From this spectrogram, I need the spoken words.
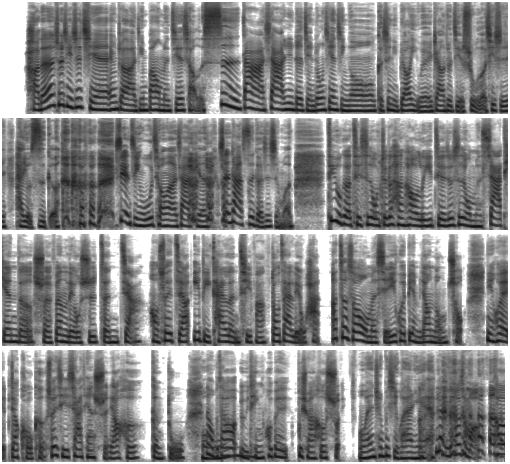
好的，休息之前，Angela 已经帮我们揭晓了四大夏日的减重陷阱哦。可是你不要以为这样就结束了，其实还有四个 陷阱无穷啊！夏天剩下四个是什么？第五个其实我觉得很好理解，就是我们夏天的水分流失增加，好，所以只要一离开冷气房都在流汗，那这时候我们血液会变比较浓稠，你会比较口渴，所以其实夏天水要喝更多。那我不知道雨婷会不会不喜欢喝水？我完全不喜欢耶、啊。那你喝什么？喝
